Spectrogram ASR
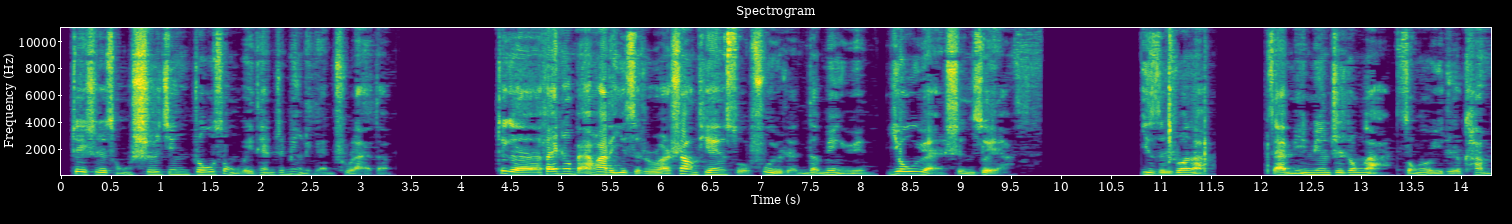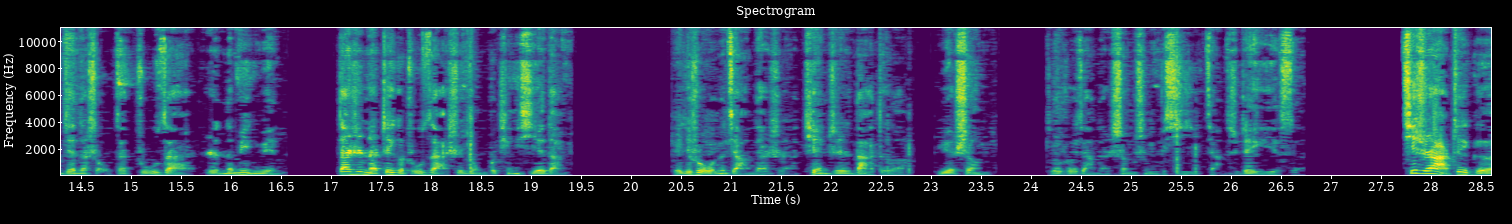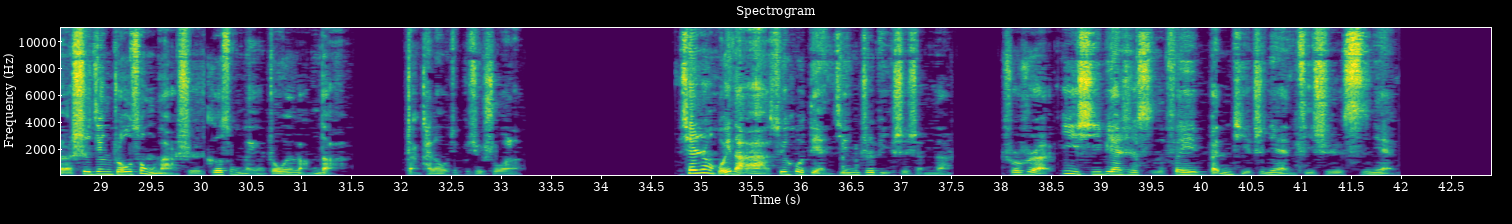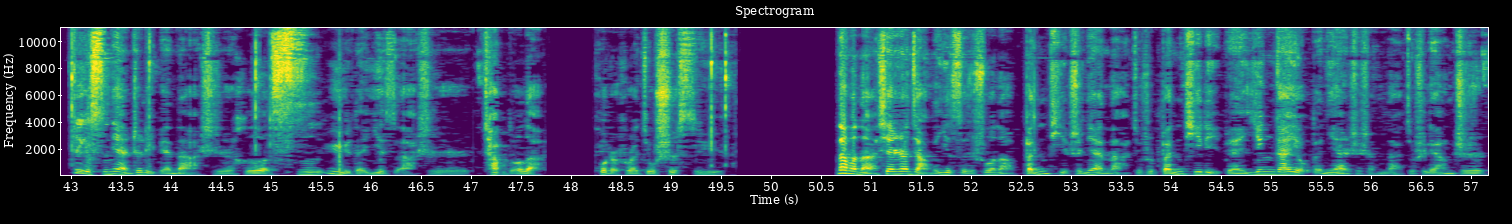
这是从《诗经·周颂·为天之命》里面出来的。这个翻译成白话的意思是说，上天所赋予人的命运悠远深邃啊，意思是说呢，在冥冥之中啊，总有一只看不见的手在主宰人的命运，但是呢，这个主宰是永不停歇的。也就是我们讲的是天之大德曰生，就是说讲的生生不息，讲的是这个意思。其实啊，这个《诗经·周颂》呢是歌颂那个周文王的，展开了我就不去说了。先生回答啊，最后点睛之笔是什么呢？说是一息便是死，非本体之念，即是思念。这个思念这里边呢，是和私欲的意思啊是差不多的，或者说就是私欲。那么呢，先生讲的意思是说呢，本体之念呢，就是本体里边应该有的念是什么呢？就是良知。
